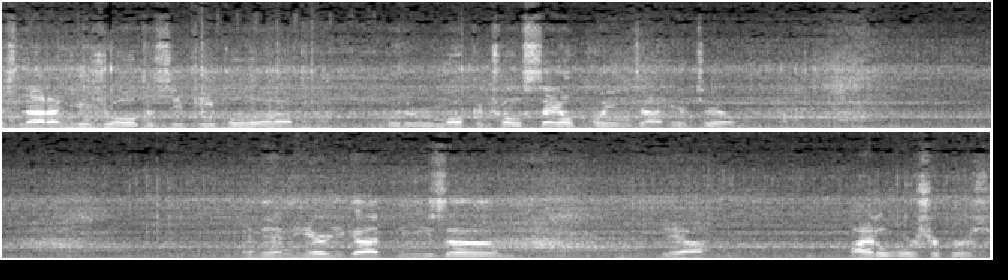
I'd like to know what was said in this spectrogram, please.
It's not unusual to see people uh, with a remote control sailplanes out here too. And then here you got these, um, yeah, idol worshippers.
